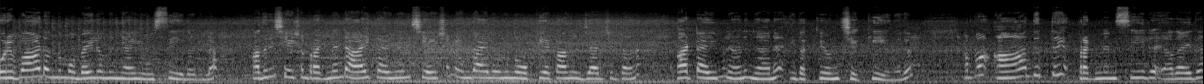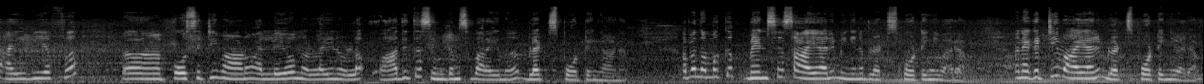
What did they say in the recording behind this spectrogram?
ഒരുപാടൊന്നും മൊബൈലൊന്നും ഞാൻ യൂസ് ചെയ്തിട്ടില്ല. അതിനുശേഷം പ്രഗ്നന്റ് ആയി കഴിഞ്ഞതിന് ശേഷം എന്തായാലും ഒന്ന് നോക്കിയേക്കാമെന്ന് വിചാരിച്ചിട്ടാണ് ആ ടൈമിലാണ് ഞാൻ ഇതൊക്കെ ഒന്ന് ചെക്ക് ചെയ്യുന്നത്. അപ്പോൾ ആദ്യത്തെ പ്രഗ്നൻസിയുടെ അതായത് ഐ വി എഫ് പോസിറ്റീവ് ആണോ അല്ലയോ എന്നുള്ളതിനുള്ള ആദ്യത്തെ സിംറ്റംസ് പറയുന്നത് ബ്ലഡ് സ്പോട്ടിംഗ് ആണ്. അപ്പോൾ നമുക്ക് മെൻസസ് ആയാലും ഇങ്ങനെ ബ്ലഡ് സ്പോട്ടിങ് വരാം. നെഗറ്റീവ് ആയാലും ബ്ലഡ് സ്പോട്ടിങ് വരാം.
